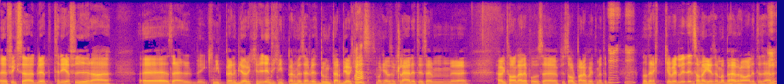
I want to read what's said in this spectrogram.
eh, fixa du vet, tre, fyra eh, så här, knippen björkris, inte knippen men så här, vet, buntar björkris Ja. som man kan liksom klä lite i så här, mm, eh, högtalare på så här, stolpar och skit med typ. Mm, mm. Något räcker, vet, lite, sådana grejer. Så man behöver ha lite så här,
